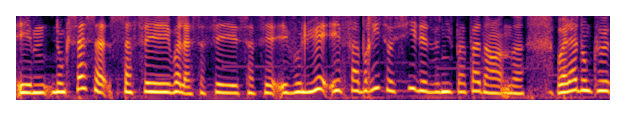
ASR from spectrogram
Et euh, donc ça, ça, ça fait, voilà, ça fait, ça fait évoluer. Et Fabrice aussi, il est devenu papa d'un, voilà. Donc euh,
